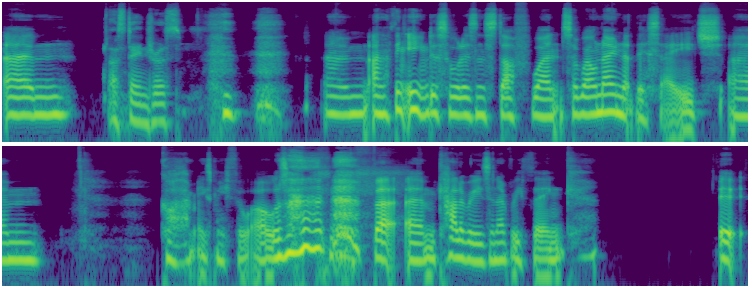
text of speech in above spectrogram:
Um, That's dangerous. um, and I think eating disorders and stuff weren't so well known at this age. Um, God, that makes me feel old. but um, calories and everything, it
